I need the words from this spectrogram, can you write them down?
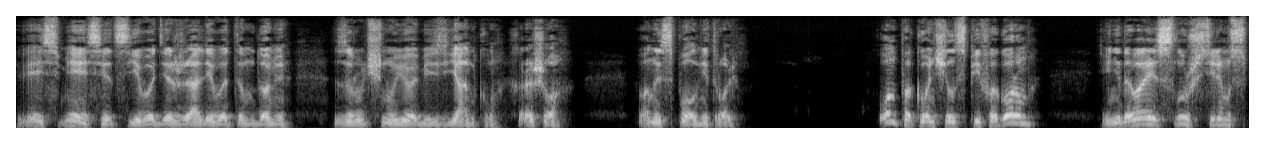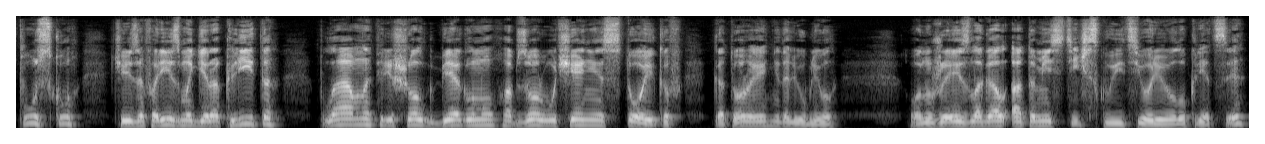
Весь месяц его держали в этом доме, за ручную обезьянку. Хорошо, он исполнит роль. Он покончил с Пифагором и, не давая слушателям спуску через афоризмы Гераклита, плавно перешел к беглому обзору учения стоиков, которое недолюбливал. он уже излагал атомистическую теорию Лукреция,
